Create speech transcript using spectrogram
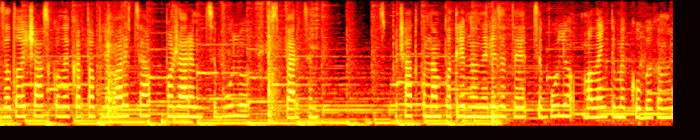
За той час, коли картопля вариться, пожаримо цибулю з перцем. Спочатку нам потрібно нарізати цибулю маленькими кубиками.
